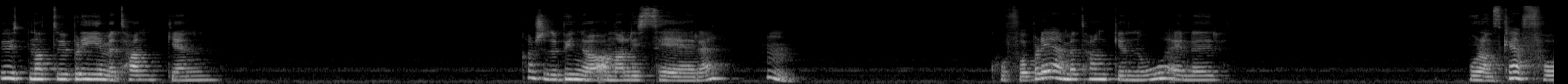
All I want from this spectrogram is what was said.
Uten at du blir med tanken. Kanskje du begynner å analysere. Hm. Hvorfor ble jeg med tanken nå, eller Hvordan skal jeg få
